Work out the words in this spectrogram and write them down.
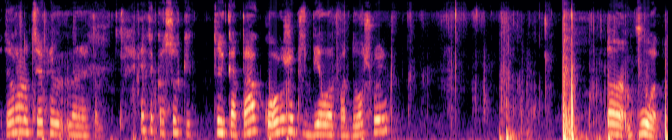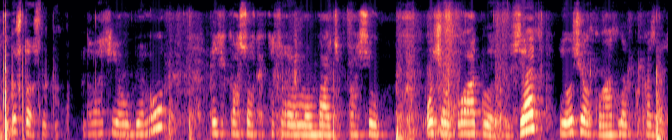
который нацеплен на этом. Это кроссовки три кота, коржик с белой подошвой. А, вот. Ну что давайте я уберу эти кроссовки, которые мой братик просил очень аккуратно взять и очень аккуратно показать.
